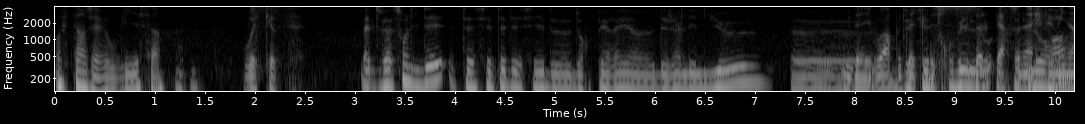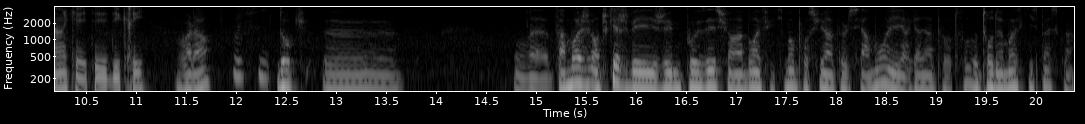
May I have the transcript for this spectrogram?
Oh putain, j'avais oublié ça. Wake up. Bah, De toute façon, l'idée, peut-être- c'est peut-être d'essayer de, de repérer euh, déjà les lieux. euh, Ou d'aller voir peut-être le seul personnage l'aura. féminin qui a été décrit. Voilà. Aussi. Donc, euh, on va. Enfin, moi, je- en tout cas, je vais, je vais me poser sur un banc effectivement pour suivre un peu le sermon et regarder un peu autour, autour de moi ce qui se passe, quoi.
